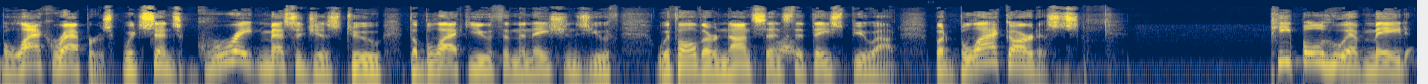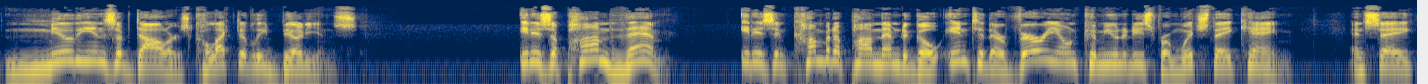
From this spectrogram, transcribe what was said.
black rappers, which sends great messages to the black youth and the nation's youth with all their nonsense that they spew out. But black artists, people who have made millions of dollars, collectively billions, it is upon them, it is incumbent upon them to go into their very own communities from which they came and say,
